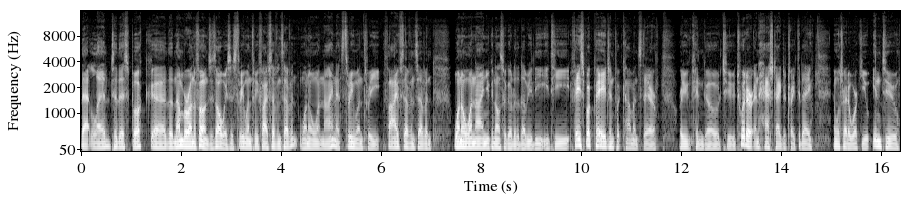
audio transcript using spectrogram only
that led to this book, uh, the number on the phones, as always, is 313 577 1019. That's 313 577 1019. You can also go to the WDET Facebook page and put comments there or you can go to Twitter and hashtag Detroit Today, and we'll try to work you into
